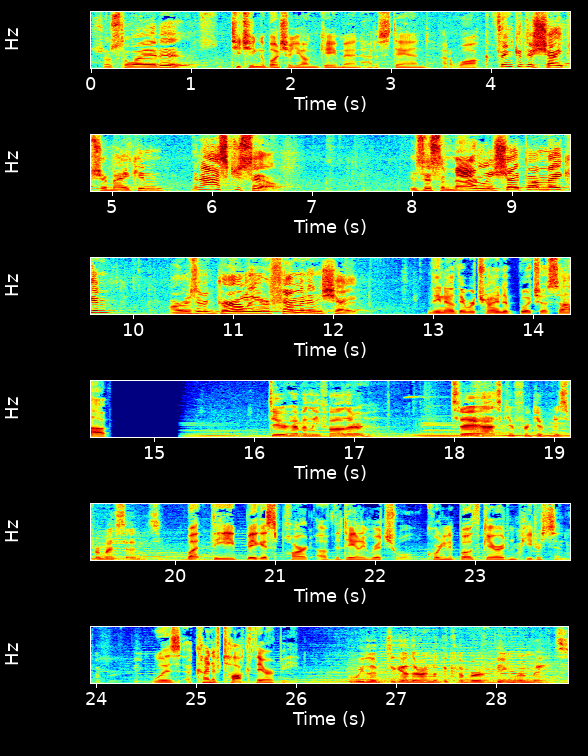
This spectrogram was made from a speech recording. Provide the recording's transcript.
It's just the way it is. teaching a bunch of young gay men how to stand, how to walk. Think of the shapes you're making, then ask yourself is this a manly shape I'm making? Or is it a girly or feminine shape? You know, they were trying to butch us up. Dear Heavenly Father, today I ask your forgiveness for my sins. But the biggest part of the daily ritual, according to both Garrard and Peterson, was a kind of talk therapy. We lived together under the cover of being roommates.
